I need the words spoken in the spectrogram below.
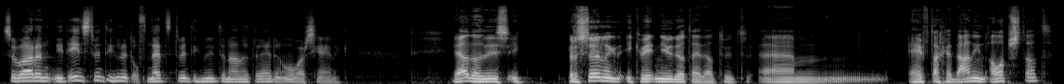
Ze waren niet eens 20 minuten, of net 20 minuten aan het rijden, onwaarschijnlijk. Ja, dat is... Ik Persoonlijk, ik weet niet hoe dat hij dat doet. Ehm, hij heeft dat gedaan in Alpstad,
